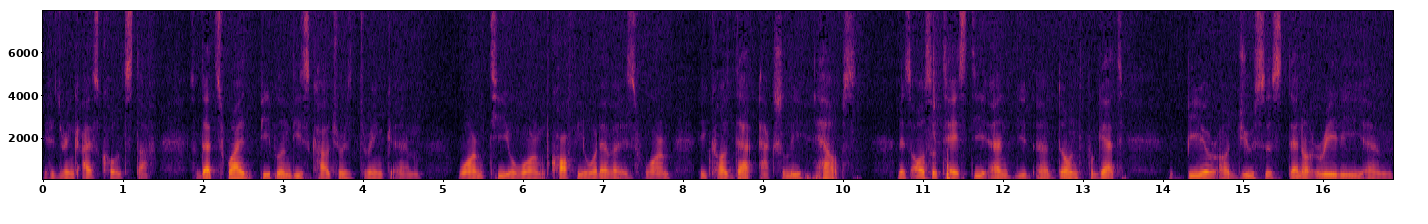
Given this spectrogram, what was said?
if you drink ice cold stuff. So that's why people in these cultures drink um, warm tea or warm coffee or whatever is warm because that actually helps. And it's also tasty and you, uh, don't forget beer or juices they're not really um,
